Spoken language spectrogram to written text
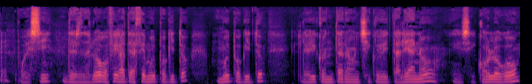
Pues sí, desde luego, fíjate, hace muy poquito, muy poquito, le oí contar a un chico italiano, eh, psicólogo,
